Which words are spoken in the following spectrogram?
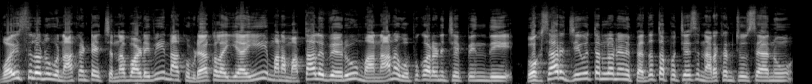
వయసులో నువ్వు నాకంటే చిన్నవాడివి నాకు విడాకులయ్యాయి మన మతాలు వేరు మా నాన్న ఒప్పుకోరని చెప్పింది. ఒకసారి జీవితంలో నేను పెద్ద తప్పు చేసి నరకం చూశాను.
